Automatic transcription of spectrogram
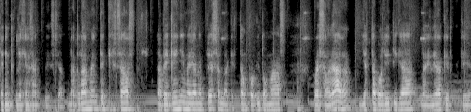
en inteligencia artificial. Naturalmente, quizás la pequeña y mediana empresa es la que está un poquito más rezagada y esta política, la idea que, que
